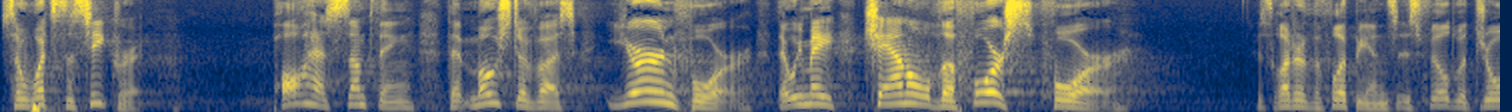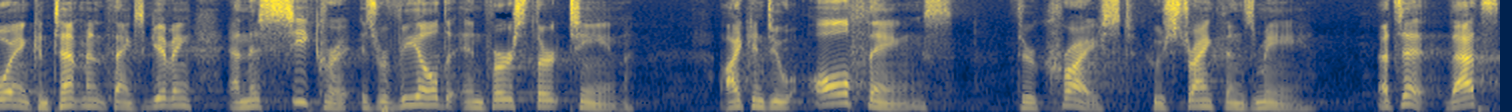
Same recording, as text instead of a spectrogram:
So, what's the secret? Paul has something that most of us yearn for, that we may channel the force for. His letter to the Philippians is filled with joy and contentment and thanksgiving, and this secret is revealed in verse 13. I can do all things through Christ who strengthens me. That's it. That's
